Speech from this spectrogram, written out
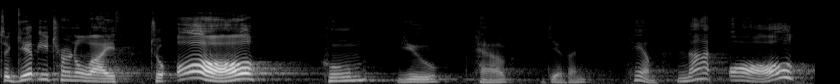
To give eternal life to all whom you have given him. Not all,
